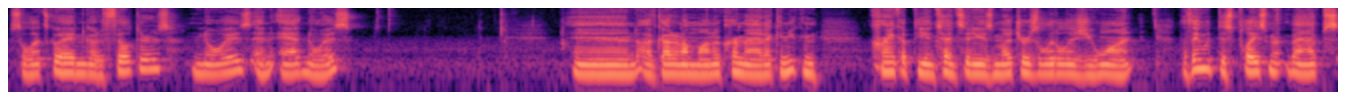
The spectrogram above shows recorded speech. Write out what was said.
So let's go ahead and go to Filters, Noise, and Add Noise. And I've got it on monochromatic, and you can crank up the intensity as much or as little as you want. The thing with displacement maps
